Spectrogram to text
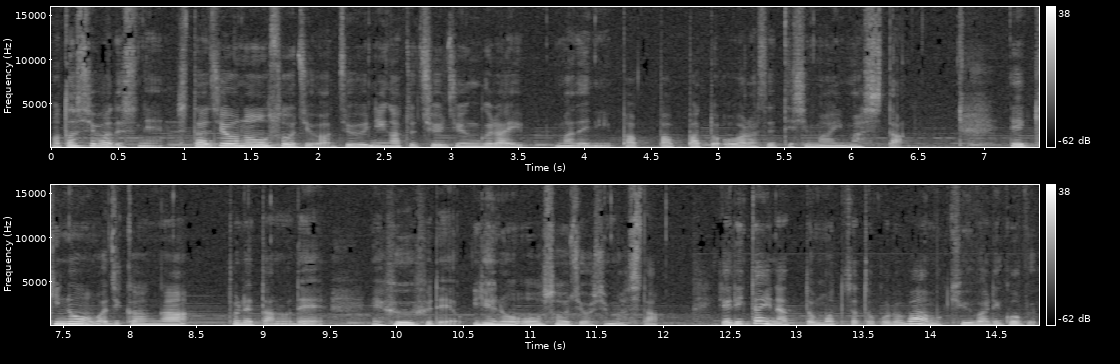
私はですねスタジオのお掃除は12月中旬ぐらいまでにパッパッパッと終わらせてしまいました。で昨日は時間が取れたので夫婦で家の大掃除をしました。やりたいなって思ってたところはもう9割5分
